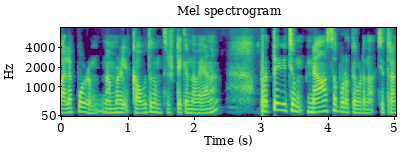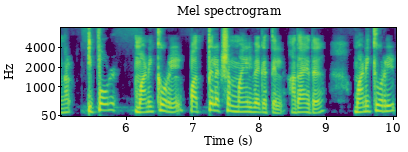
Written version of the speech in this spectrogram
പലപ്പോഴും നമ്മളിൽ കൗതുകം സൃഷ്ടിക്കുന്നവയാണ്. പ്രത്യേകിച്ചും നാസ പുറത്തുവിടുന്ന ചിത്രങ്ങൾ. ഇപ്പോൾ മണിക്കൂറിൽ പത്ത് ലക്ഷം മൈൽ വേഗത്തിൽ അതായത് മണിക്കൂറിൽ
